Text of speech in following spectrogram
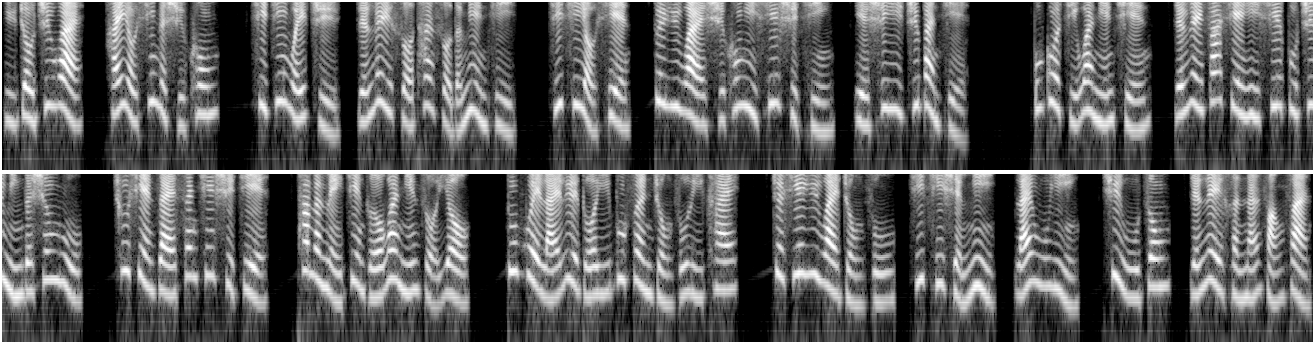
宇宙之外还有新的时空。迄今为止，人类所探索的面积极其有限，对域外时空一些事情也是一知半解。不过几万年前，人类发现一些不知名的生物出现在三千世界，他们每间隔万年左右都会来掠夺一部分种族离开。这些域外种族极其神秘，来无影，去无踪，人类很难防范。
